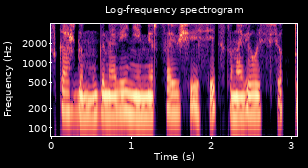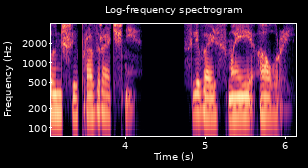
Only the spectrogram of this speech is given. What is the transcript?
С каждым мгновением мерцающая сеть становилась все тоньше и прозрачнее, сливаясь с моей аурой.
